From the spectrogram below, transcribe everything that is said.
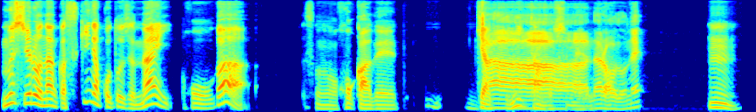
むしろなんか好きなことじゃない方がその他で逆に楽しめるなるほどね。うん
